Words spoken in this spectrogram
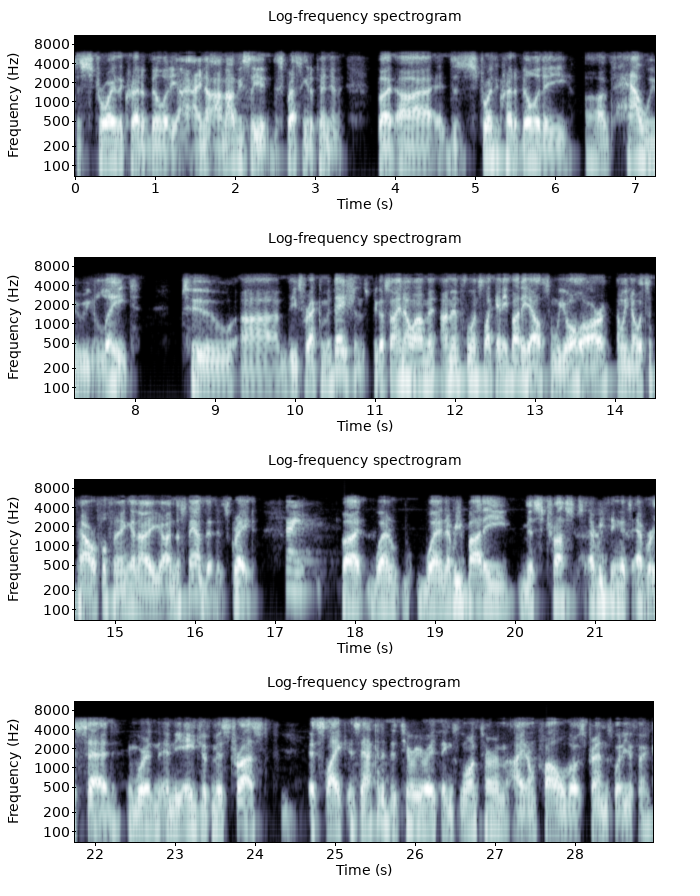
destroy the credibility? I, I, know I'm obviously expressing an opinion, but uh, destroy the credibility of how we relate to uh, these recommendations because I know I'm I'm influenced like anybody else, and we all are, and we know it's a powerful thing, and I understand it. It's great. Right. But when when everybody mistrusts everything that's ever said, and we're in, in the age of mistrust, it's like, is that going to deteriorate things long term? I don't follow those trends. What do you think?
